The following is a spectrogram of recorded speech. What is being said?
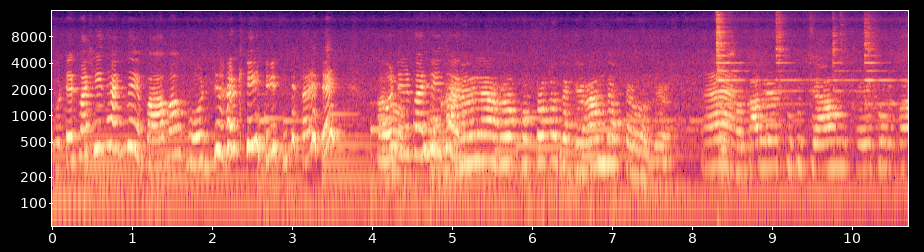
ভোটের পাশেই থাকবে? বাবা, ভোট যা কি ভোটের পাশেই থাকবে গ্রাম হবে হ্যাঁ। সকালে শুধু চাও খেয়ে করবা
